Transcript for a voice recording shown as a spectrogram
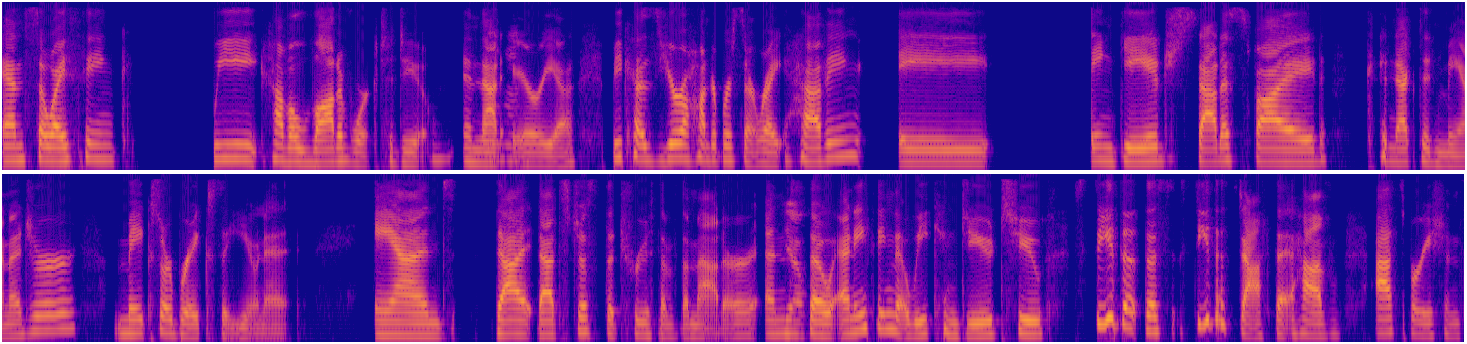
And so I think we have a lot of work to do in that mm-hmm. area because you're 100% right. Having a engaged, satisfied, connected manager makes or breaks a unit. And that that's just the truth of the matter. And yep. so anything that we can do to see that the see the staff that have aspirations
